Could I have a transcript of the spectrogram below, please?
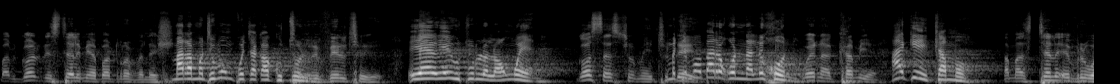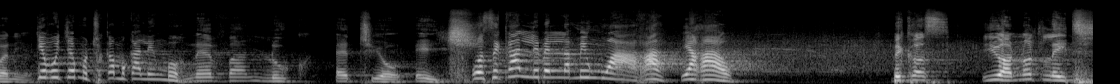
But God is telling me about revelation. mara modimo o mpotša ka To kotollo reveal to you. ye ye utololwang wena God says to me, today, modimo ba re go nna le kgono when I come here, ga ke e tla mo I must tell everyone here, ke botse motho ka moka leng mo never look at your age. o se ka lebelela mengwaga ya gago Because you are not late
